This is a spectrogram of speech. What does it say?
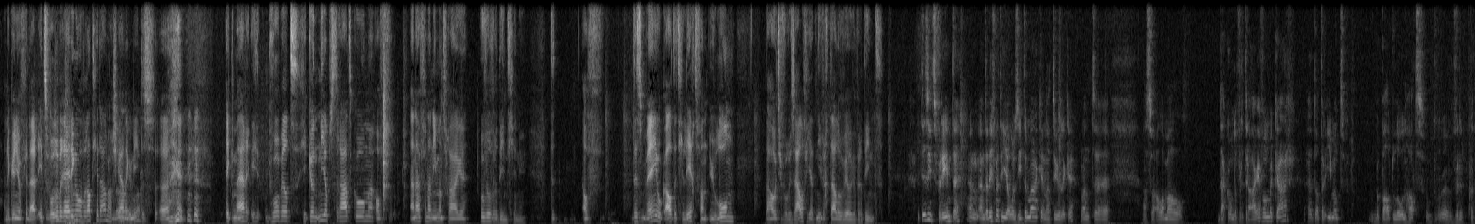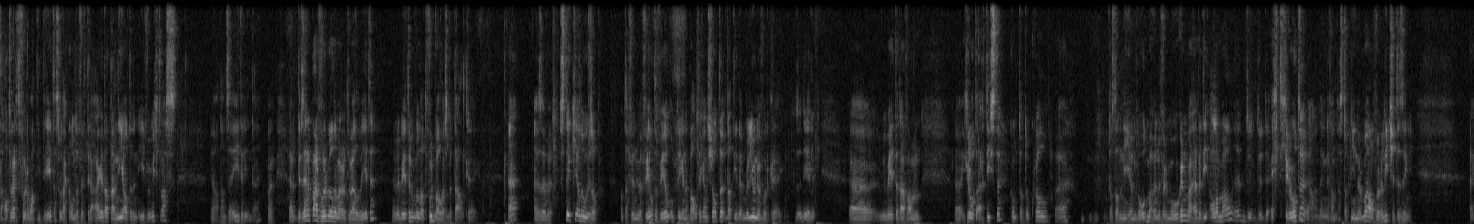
En ik weet niet of je daar iets voorbereiding over had gedaan. Waarschijnlijk Nee, niet. Dus, eh, ik merk bijvoorbeeld, je kunt niet op straat komen of en even aan iemand vragen: hoeveel verdient je nu? Dit- of het is mij ook altijd geleerd van uw loon, dat houd je voor jezelf. Je gaat niet vertellen hoeveel je verdient. Het is iets vreemd, hè. En, en dat heeft met die jaloezie te maken, natuurlijk, hè. Want eh, als we allemaal dat konden verdragen van elkaar, hè, dat er iemand een bepaald loon had, eh, betaald werd voor wat hij deed, als we dat konden verdragen, dat dat niet altijd een evenwicht was, ja, dan zei iedereen dat. Hè. Maar hè, er zijn een paar voorbeelden waar we het wel weten. We weten hoeveel dat voetballers betaald krijgen. Hè? Daar we stik jaloers op. Want dat vinden we veel te veel om tegen een bal te gaan shotten, dat die er miljoenen voor krijgen. Dat is eerlijk. Eh, we weten dat van eh, grote artiesten komt dat ook wel. dat is dan niet hun loon, maar hun vermogen. Wat hebben die allemaal? hè? De, de, de echt grote. Ja, dan denk je van, dat is toch niet normaal voor een liedje te zingen.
